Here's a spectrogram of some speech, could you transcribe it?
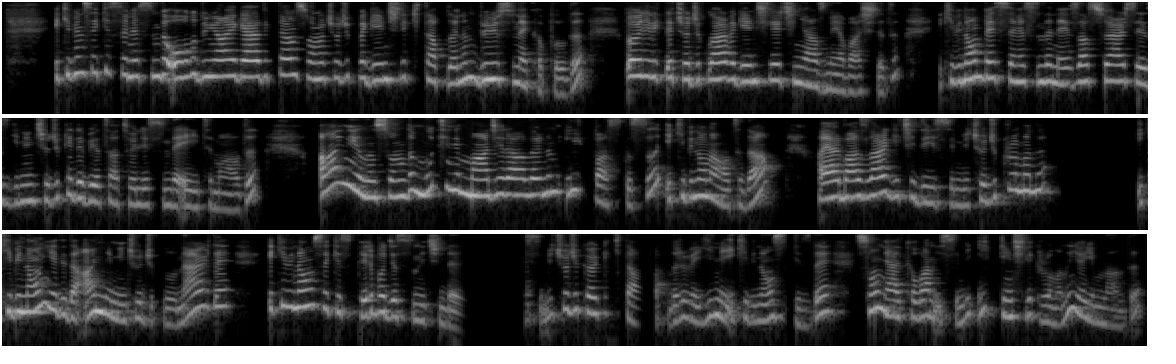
2008 senesinde oğlu dünyaya geldikten sonra çocuk ve gençlik kitaplarının büyüsüne kapıldı. Böylelikle çocuklar ve gençler için yazmaya başladı. 2015 senesinde Nevzat Süer Sezgin'in Çocuk Edebiyatı Atölyesi'nde eğitim aldı. Aynı yılın sonunda Muti'nin maceralarının ilk baskısı 2016'da Hayalbazlar Geçidi isimli çocuk romanı, 2017'de Annemin Çocukluğu Nerede, 2018 Peri Bacası'nın içinde isimli çocuk öykü kitapları ve yine 2018'de Son Yelkovan isimli ilk gençlik romanı yayımlandı.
